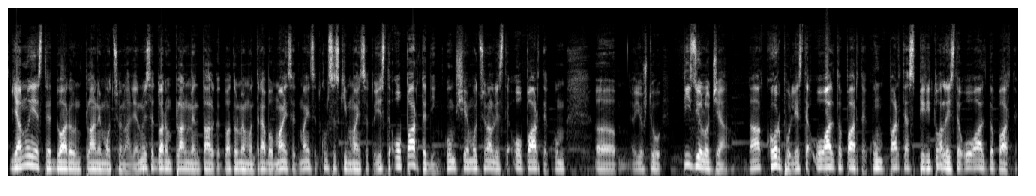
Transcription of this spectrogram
ea nu este doar în plan emoțional, ea nu este doar în plan mental, că toată lumea mă întreabă mindset, mindset, cum să schimb mindset-ul. Este o parte din, cum și emoționalul este o parte, cum, uh, eu știu, fiziologia, da? corpul este o altă parte, cum partea spirituală este o altă parte.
